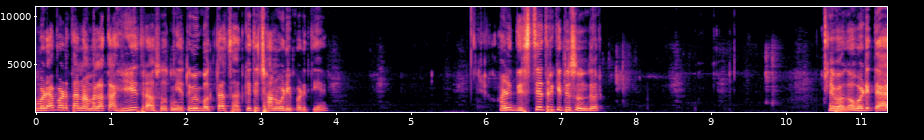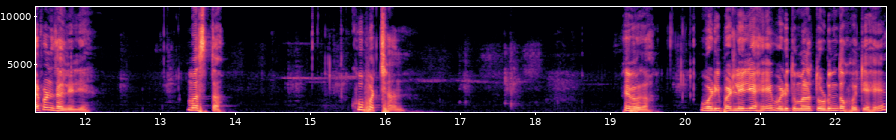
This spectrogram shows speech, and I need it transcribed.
वड्या पाडताना मला काहीही त्रास होत नाही आहे तुम्ही बघताच आहात किती छान वडी पडते आहे आणि दिसते तर किती सुंदर. हे बघा वडी तयार पण झालेली आहे. मस्त. खूपच छान. हे बघा वडी पडलेली आहे. वडी तुम्हाला तोडून दाखवते आहे.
